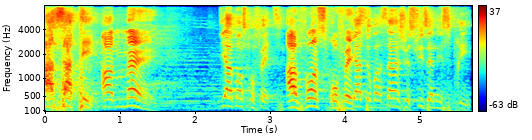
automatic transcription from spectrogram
azaté. Amen. Dis avance, prophète. Avance, prophète. Dis à ton voisin, je suis un esprit.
